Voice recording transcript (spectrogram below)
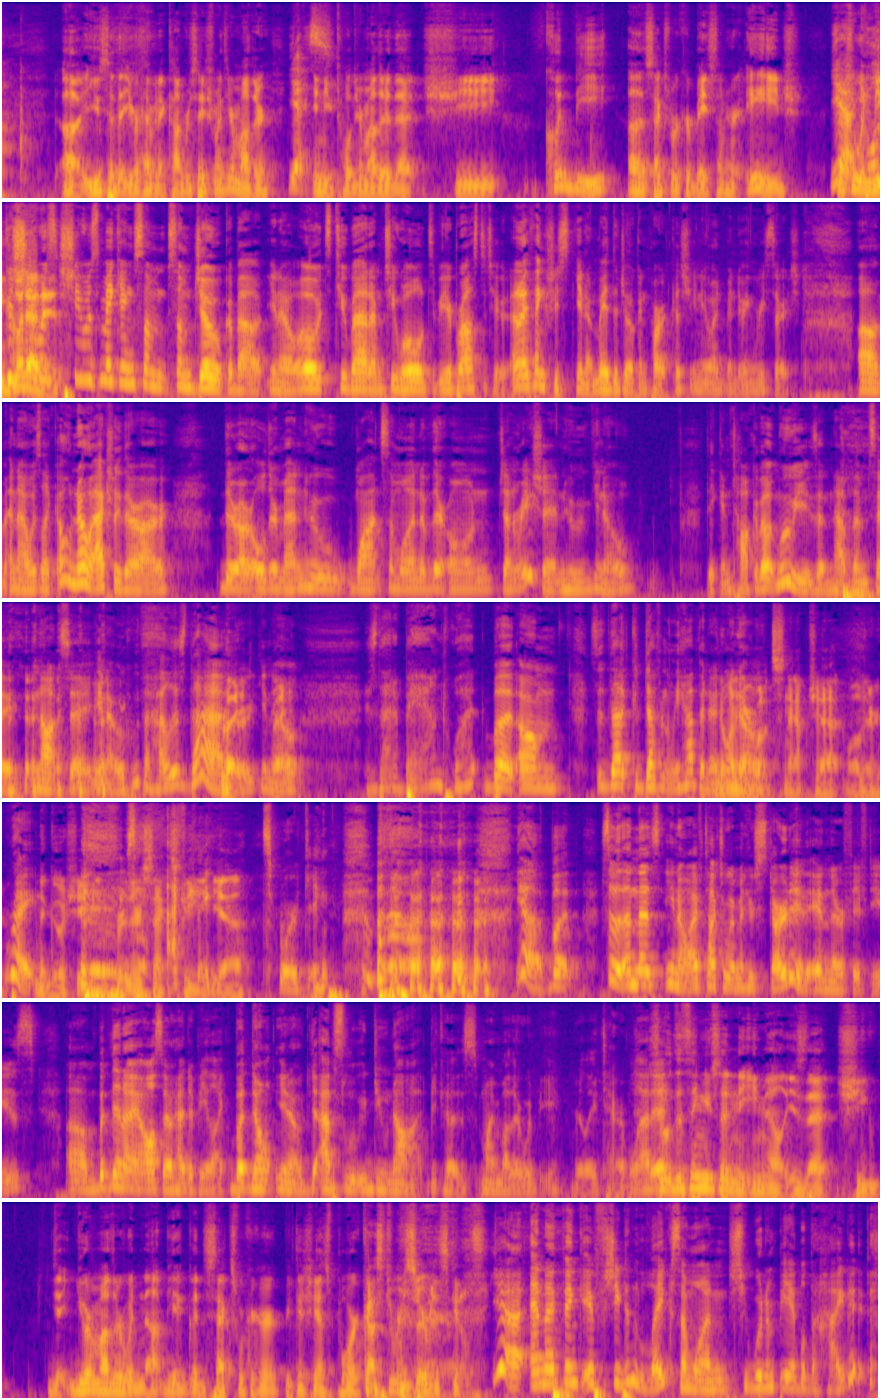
Uh, you said that you were having a conversation with your mother. Yes. And you told your mother that she could be a sex worker based on her age. Yeah, she wouldn't well, be good she at was it. she was making some some joke about you know oh it's too bad I'm too old to be a prostitute, and I think she's you know made the joke in part because she knew I'd been doing research, um, and I was like oh no actually there are there are older men who want someone of their own generation who you know they can talk about movies and have them say not say you know who the hell is that or you know. right. Is that a band? What? But um, so that could definitely happen. And I don't want you to know, hear about Snapchat while they're Right. negotiating for their sex fee. Yeah, it's working. yeah, but so and that's you know I've talked to women who started in their fifties, um, but then I also had to be like, but don't you know, absolutely do not because my mother would be really terrible at it. So the thing you said in the email is that she that your mother would not be a good sex worker because she has poor customer service skills. yeah, and I think if she didn't like someone, she wouldn't be able to hide it.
